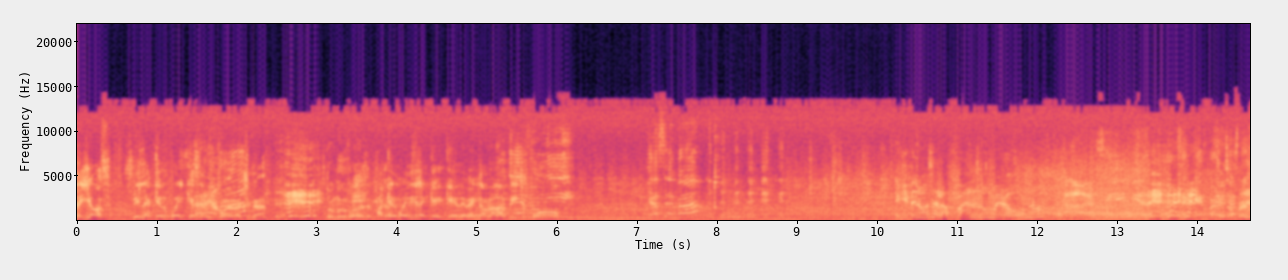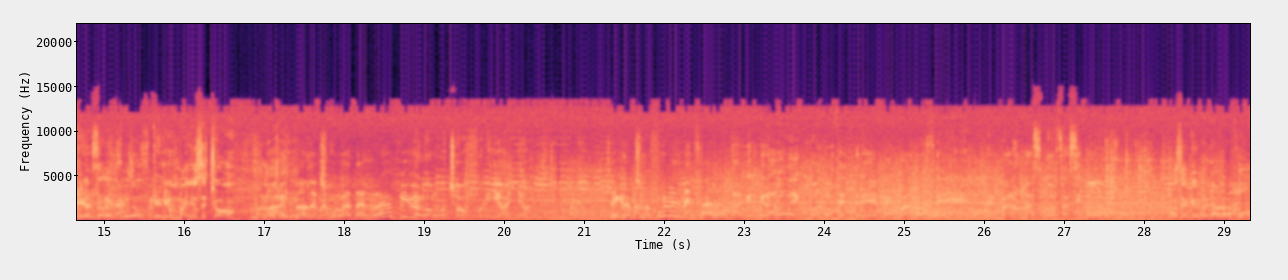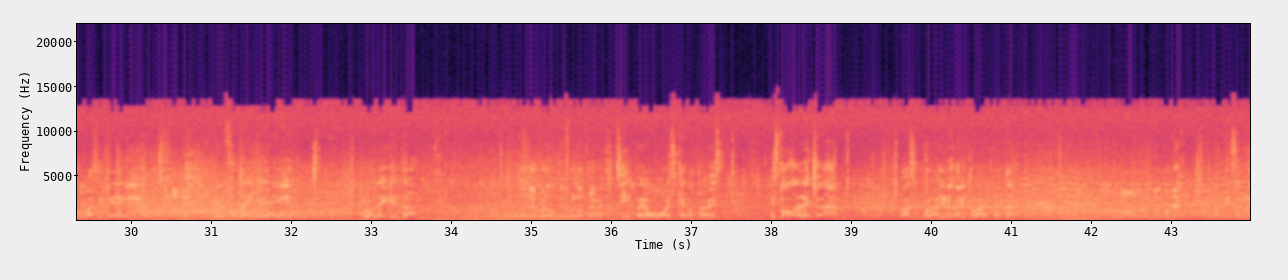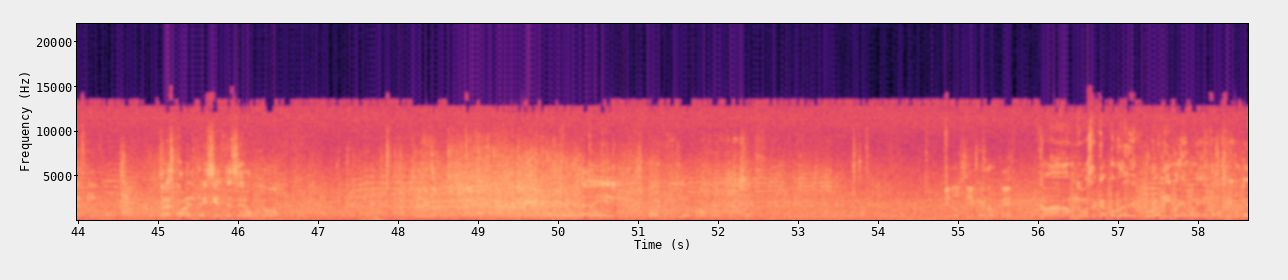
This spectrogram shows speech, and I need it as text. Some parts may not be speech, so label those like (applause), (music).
Lillos, dile a aquel güey que se hijo de la chingada. Estoy muy bueno. (laughs) Aquel güey dile que, que le venga a hablar al pinche fu. ¿Ya se va? (laughs) Aquí tenemos a la fan número uno. Ah, sí, mira, no sé qué del club, que ni un baño se echó. No, no. (laughs) Ay, no se me mueva tan rápido. Tengo mucho frío yo. Estoy grabando puras mensadas. Ah, graba de cuando te trepe, cuando se preparan las cosas y todo. No sé, aquel güey le habla al fu para si quiere ir. El fu también quería ir. ¿Por dónde hay que entrar? ¿No te acuerdas dónde fue la otra vez? Sí, pero es que la otra vez. Es todo derecho, ¿verdad? Vas a ir por la libre, vas a ir por la de Jota. con él. 34701. Pregúntale y para que nos diga por dónde pinche. ¿Que nos siguen o qué? No, nos vamos acá por la, por la libre, güey. Estamos en Jota.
